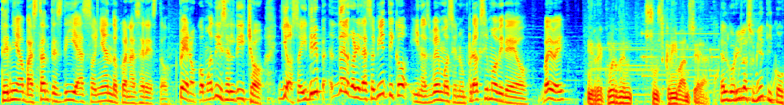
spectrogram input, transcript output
Tenía bastantes días soñando con hacer esto. Pero como dice el dicho, yo soy Drip del Gorila Soviético y nos vemos en un próximo video. Bye bye. Y recuerden, suscríbanse a El Gorila Soviético.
